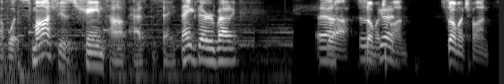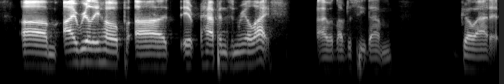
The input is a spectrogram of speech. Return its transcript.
of what Smosh's Shayne Topp has to say. Thanks, everybody. yeah, it so much good. fun so much fun um i really hope uh it happens in real life i would love to see them go at it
